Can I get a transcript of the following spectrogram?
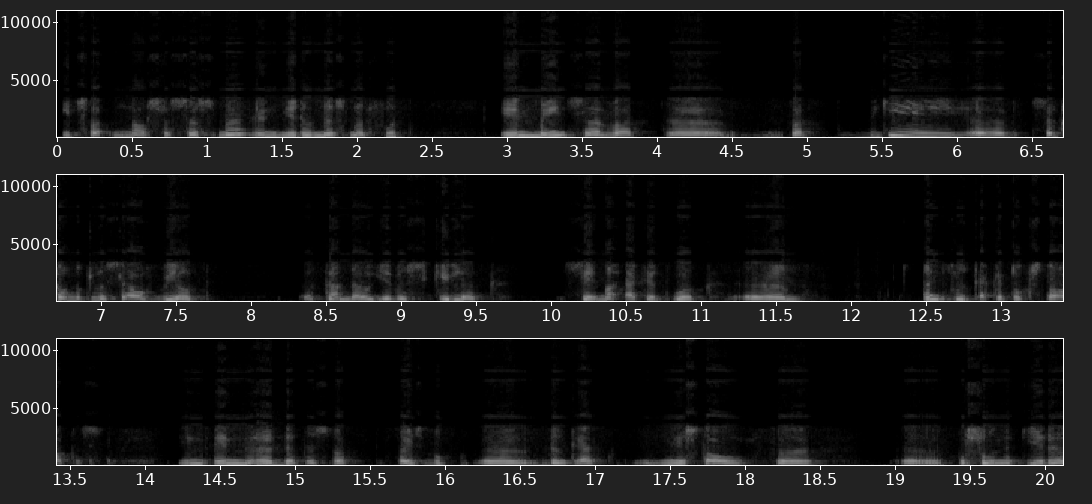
iets wat narcissisme en hedonisme voed en mense wat uh wat bietjie uh sukkel met hulle selfbeeld kan nou ewe skielik sê maar ek het ook ehm uh, invloed ek het ook status. En en uh, dit is wat Facebook uh dink ek meestal vir uh persoonlikhede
